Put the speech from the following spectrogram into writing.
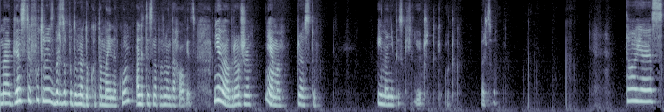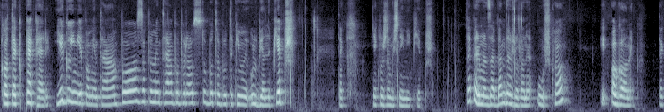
ma gęste futro, jest bardzo podobna do kota Majneku, ale to jest na pewno dachowiec. Nie ma obroży, nie ma, po prostu. I ma niebieskie śliczne oczka. Bardzo ładne. To jest kotek Pepper. Jego imię pamiętałam, bo zapamiętałam po prostu, bo to był taki mój ulubiony pieprz. Tak, jak można mieć na imię pieprz. Pepper ma zabandażowane uszko i ogonek. Tak,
